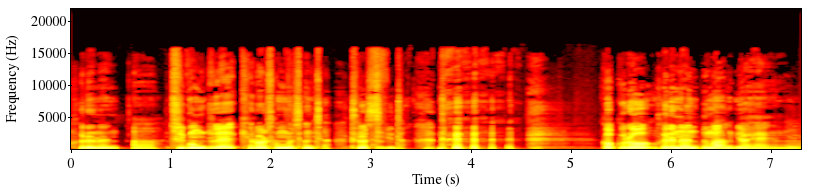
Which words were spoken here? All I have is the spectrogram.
흐르는 아, 칠공주의 캐롤 선물 상자 들었습니다. 네. 거꾸로 흐르는 음악 여행.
